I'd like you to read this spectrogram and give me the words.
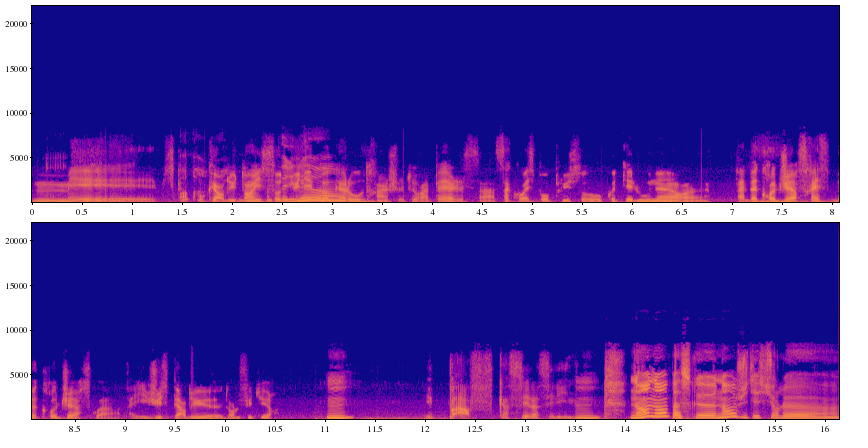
Mais au cœur du temps, il saute d'une époque hein. à l'autre. Hein, je te rappelle, ça, ça correspond plus au côté lunar. euh. Enfin, Buck Rogers reste Buck Rogers, quoi. Enfin, il est juste perdu euh, dans le futur. hmm, Et paf, cassé la Céline. hmm. Non, non, parce que non, j'étais sur le,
